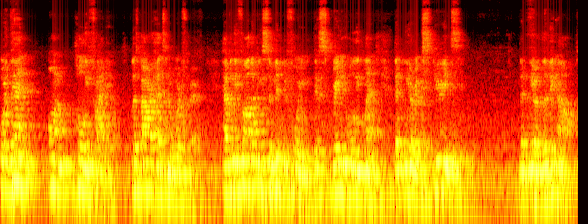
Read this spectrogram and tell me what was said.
or than on Holy Friday. Let's bow our heads in a word of prayer. Heavenly Father, we submit before you this great and holy Lent that we are experiencing, that we are living out.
